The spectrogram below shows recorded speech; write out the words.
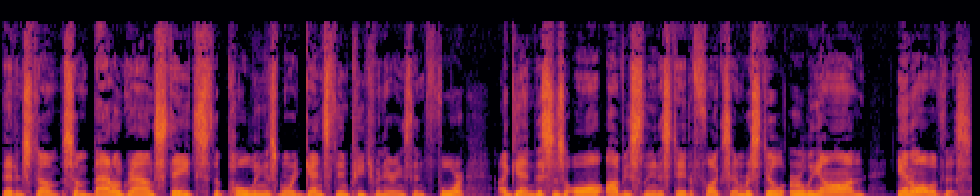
That in some, some battleground states, the polling is more against the impeachment hearings than for. Again, this is all obviously in a state of flux, and we're still early on in all of this.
